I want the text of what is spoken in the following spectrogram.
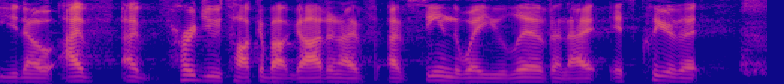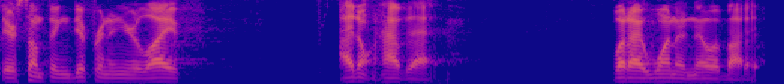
You know, I've, I've heard you talk about God and I've, I've seen the way you live, and I, it's clear that there's something different in your life. I don't have that, but I want to know about it.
